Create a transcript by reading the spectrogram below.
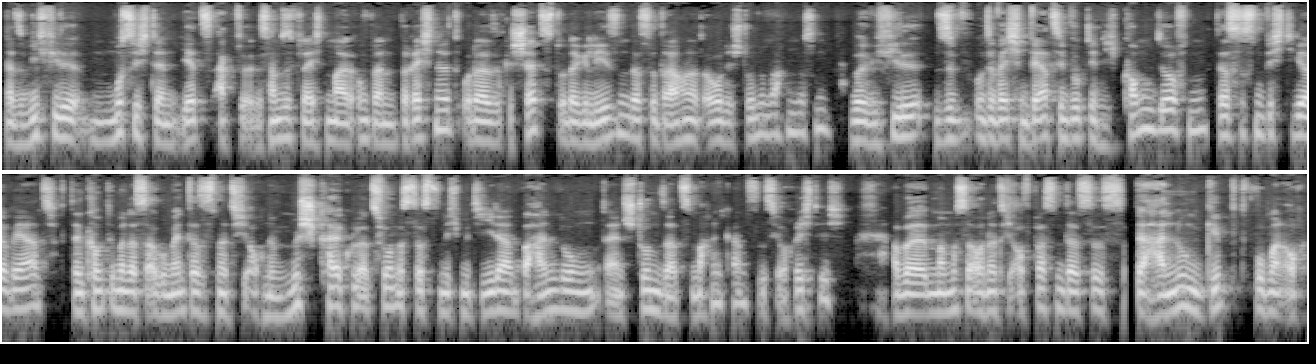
Also wie viel muss ich denn jetzt aktuell, das haben Sie vielleicht mal irgendwann berechnet oder geschätzt oder gelesen, dass Sie 300 Euro die Stunde machen müssen. Aber wie viel, unter welchem Wert Sie wirklich nicht kommen dürfen, das ist ein wichtiger Wert. Dann kommt immer das Argument, dass es natürlich auch eine Mischkalkulation ist, dass du nicht mit jeder Behandlung deinen Stundensatz machen kannst. Das ist ja auch richtig. Aber man muss auch natürlich aufpassen, dass es Behandlungen gibt, wo man auch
